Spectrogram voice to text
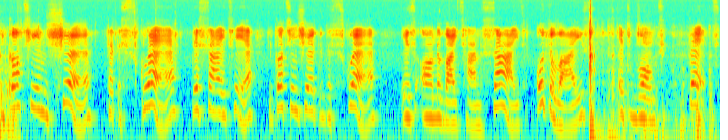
you've got to ensure that the square, this side here, you've got to ensure that the square is on the right hand side. Otherwise, it won't fit.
